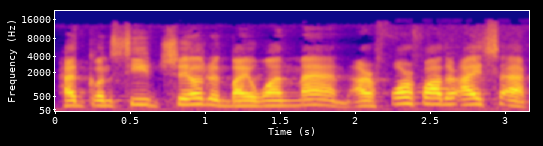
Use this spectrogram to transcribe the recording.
had conceived children by one man, our forefather Isaac,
